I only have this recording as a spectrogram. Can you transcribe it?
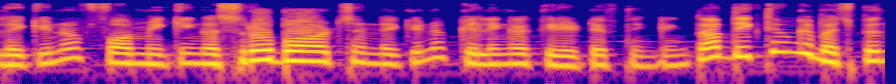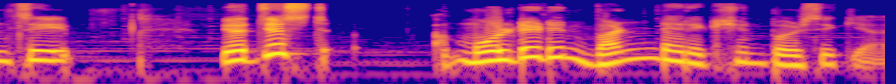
like you know for making us robots and like you know killing our creative thinking तो आप देखते होंगे बचपन से यू आर जस्ट moulded in one direction पर से क्या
